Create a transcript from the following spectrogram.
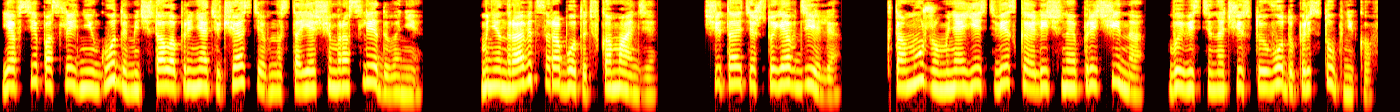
Я все последние годы мечтала принять участие в настоящем расследовании. Мне нравится работать в команде. Считайте, что я в деле. К тому же у меня есть веская личная причина вывести на чистую воду преступников.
